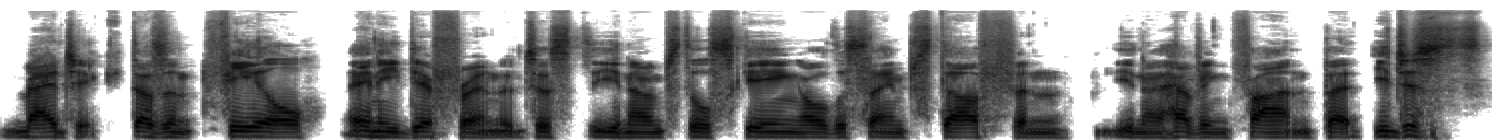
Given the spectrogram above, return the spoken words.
magic. It doesn't feel any different. It just, you know, I'm still skiing all the same stuff and, you know, having fun, but you just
